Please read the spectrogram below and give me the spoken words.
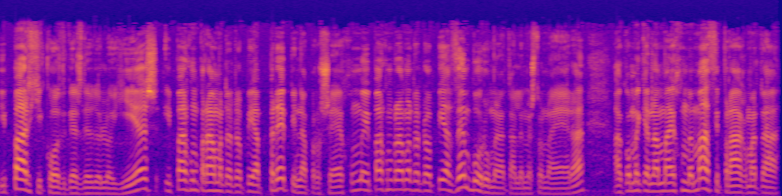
Υπάρχει κώδικας διοντολογίας, υπάρχουν πράγματα τα οποία πρέπει να προσέχουμε, υπάρχουν πράγματα τα οποία δεν μπορούμε να τα λέμε στον αέρα. Ακόμα και να έχουμε μάθει πράγματα,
